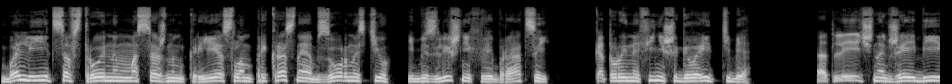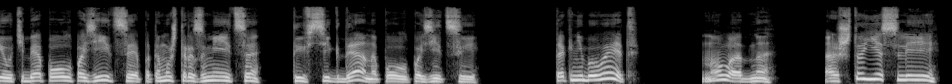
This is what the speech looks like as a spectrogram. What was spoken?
болит со встроенным массажным креслом, прекрасной обзорностью и без лишних вибраций, который на финише говорит тебе «Отлично, Джей Би, у тебя полпозиция, потому что, разумеется, ты всегда на полпозиции». Так не бывает? Ну ладно. А что если...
